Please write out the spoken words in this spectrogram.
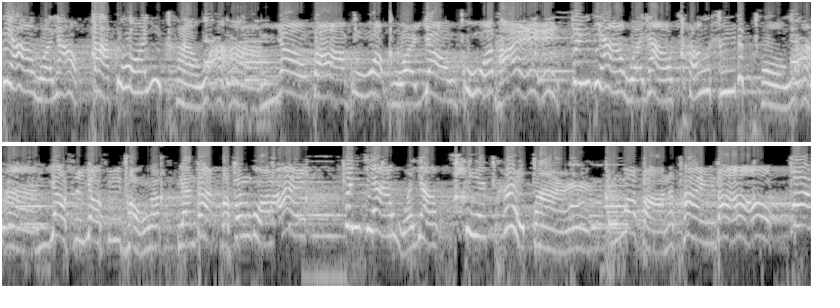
家我要大锅一口啊，你要大锅，我要锅台。分家我要盛水的桶啊！你要是要水桶啊，扁担我分过来。分家我要切菜板儿，我把那菜刀分过来。分家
